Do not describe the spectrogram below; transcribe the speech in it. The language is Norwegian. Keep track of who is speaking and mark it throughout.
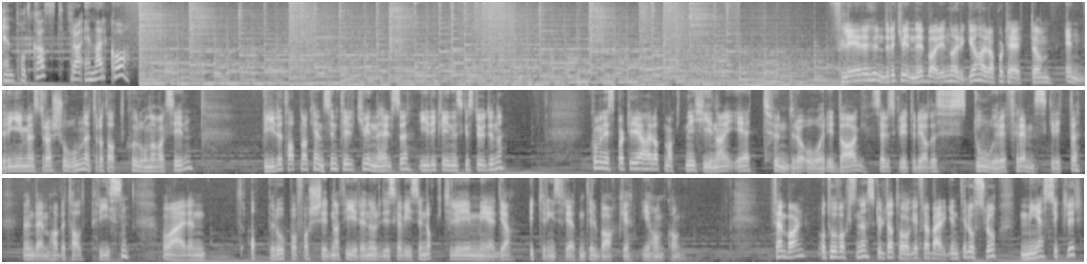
Speaker 1: En podkast fra NRK.
Speaker 2: Flere hundre kvinner bare i Norge har rapportert om endring i menstruasjonen etter å ha tatt koronavaksinen. Blir det tatt nok hensyn til kvinnehelse i de kliniske studiene? Kommunistpartiet har hatt makten i Kina i 100 år i dag. Selv skryter de av det store fremskrittet, men hvem har betalt prisen? Og er en opprop på forsiden av fire nordiske aviser nok til å gi media ytringsfriheten tilbake i Hongkong? Fem barn og to voksne skulle ta toget fra Bergen til Oslo med sykler.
